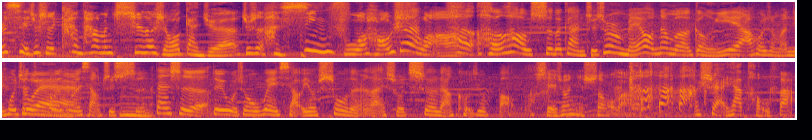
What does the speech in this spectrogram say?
而且就是看他们吃的时候，感觉就是很幸福，好爽。很很好吃的感觉，就是没有那么哽咽啊或者什么，你会觉得对特别特别想去吃。嗯但是对于我这种胃小又瘦的人来说，吃了两口就饱了。谁说你瘦了？我甩一下头发。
